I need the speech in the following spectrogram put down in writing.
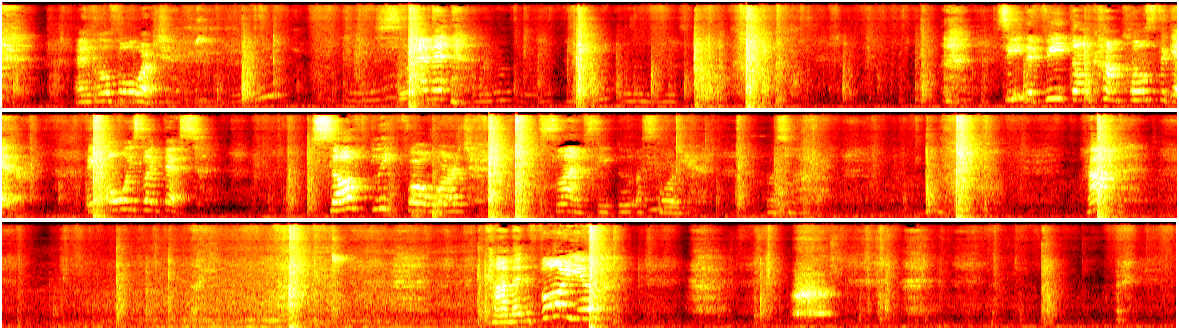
and go forward. Slam it. See, the feet don't come close together. They always like this. Softly forward. Slam. Steve, do a story. Coming for you.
